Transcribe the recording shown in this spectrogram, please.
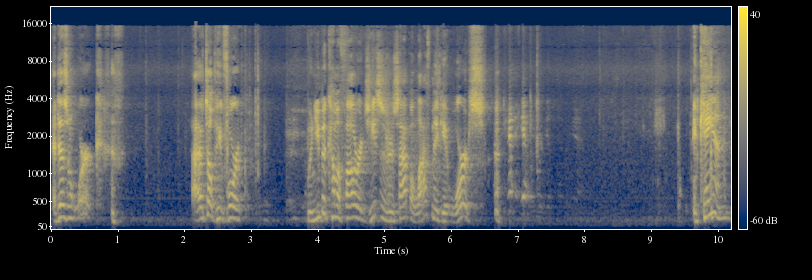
It doesn't work. I've told people before, when you become a follower of Jesus or disciple, life may get worse. It can.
